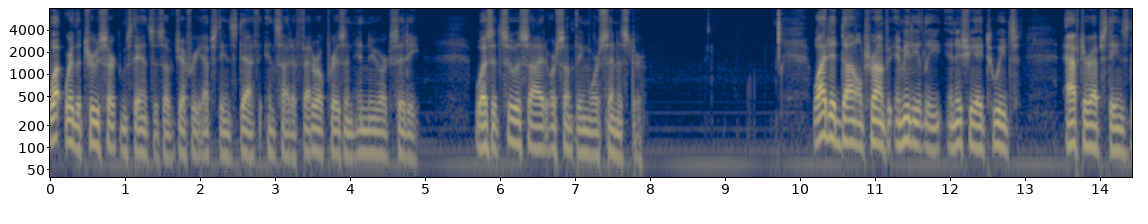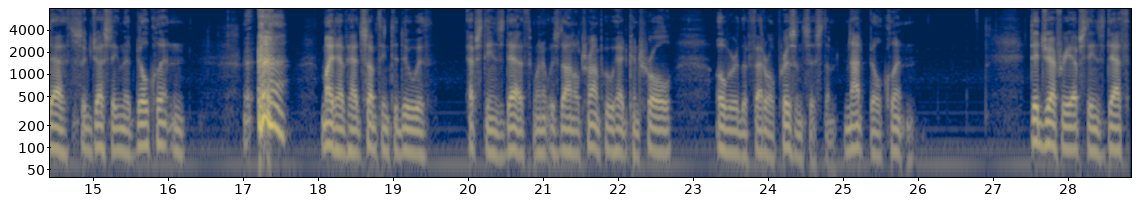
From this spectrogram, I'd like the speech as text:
What were the true circumstances of Jeffrey Epstein's death inside a federal prison in New York City? Was it suicide or something more sinister? Why did Donald Trump immediately initiate tweets after Epstein's death, suggesting that Bill Clinton might have had something to do with Epstein's death when it was Donald Trump who had control over the federal prison system, not Bill Clinton. Did Jeffrey Epstein's death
